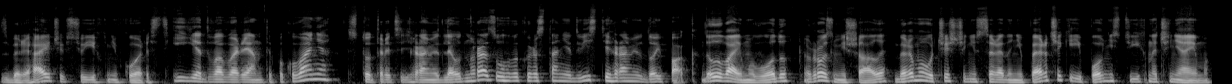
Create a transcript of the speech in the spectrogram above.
зберігаючи всю їхню користь. І є два варіанти пакування: 130 грамів для одноразового використання, 200 грамів дойпак. Доливаємо воду, розмішали, беремо очищені всередині перчики і повністю їх начиняємо.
